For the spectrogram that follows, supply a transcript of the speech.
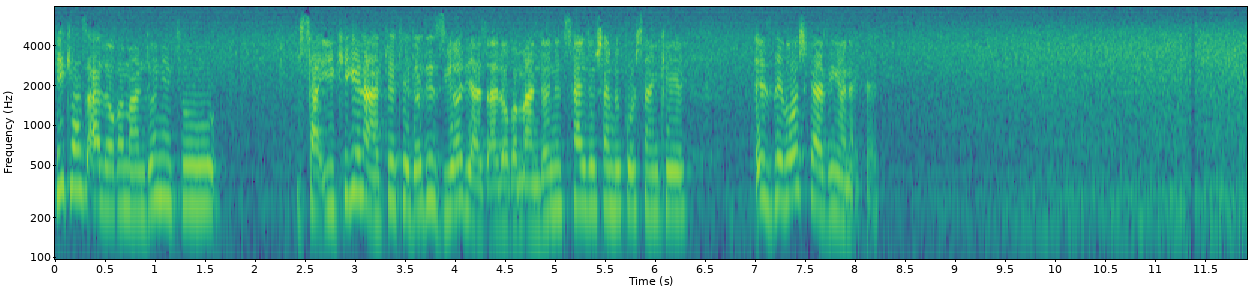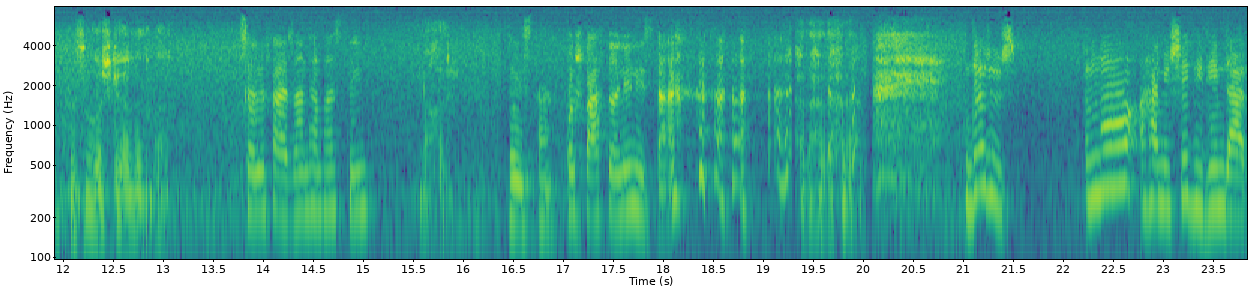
یکی از علاقه مندان تو یکی که البته تعداد زیادی از علاقه مندانت سعی داشتن بپرسن که ازدواج کردی یا نکردی؟ ازدواج کردم. صاحب فرزند هم هستی؟ نخیر نیستن. خوشبختانه نیستن. داروش ما همیشه دیدیم در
